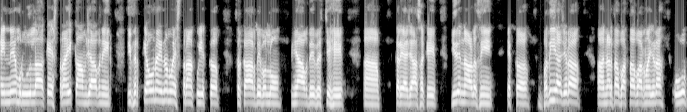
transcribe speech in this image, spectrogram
ਇੰਨੇ ਅਮਰੂਦ ਲਾ ਕੇ ਇਸ ਤਰ੍ਹਾਂ ਇਹ ਕਾਮਯਾਬ ਨੇ ਵੀ ਫਿਰ ਕਿਉਂ ਨਾ ਇਹਨਾਂ ਨੂੰ ਇਸ ਤਰ੍ਹਾਂ ਕੋਈ ਇੱਕ ਸਰਕਾਰ ਦੇ ਵੱਲੋਂ ਪੰਜਾਬ ਦੇ ਵਿੱਚ ਇਹ ਕਰਿਆ ਜਾ ਸਕੇ ਜਿਹਦੇ ਨਾਲ ਅਸੀਂ ਇੱਕ ਵਧੀਆ ਜਿਹੜਾ ਅਹ, ਨਾਲ ਤਾਂ ਵਾਤਾਵਰਨ ਆ ਜਿਹੜਾ ਉਹ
